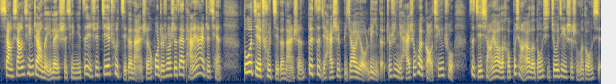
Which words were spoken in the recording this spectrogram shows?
像相亲这样的一类事情，你自己去接触几个男生，或者说是在谈恋爱之前多接触几个男生，对自己还是比较有利的。就是你还是会搞清楚自己想要的和不想要的东西究竟是什么东西。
